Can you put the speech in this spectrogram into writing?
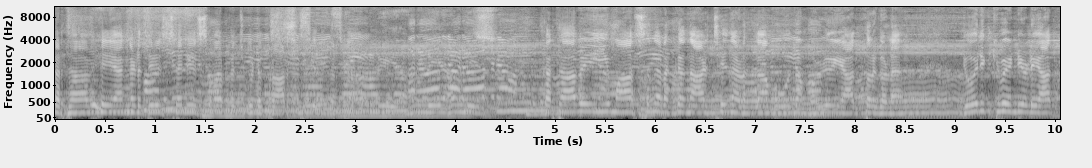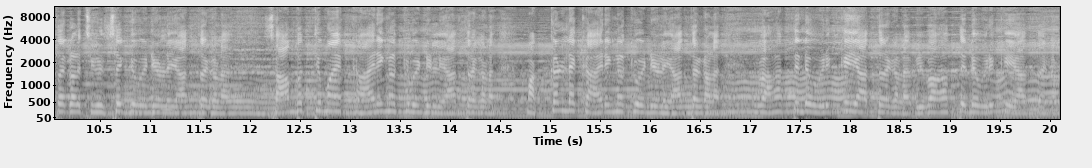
കർത്താവെ അങ്ങയുടെ തിരുസനെ സമർപ്പിച്ചുകൊണ്ട് പ്രാർത്ഥിക്കുന്നു. കർത്താവെ ഈ മാസം നടക്കുന്ന ആഴ്ചയിൽ നടക്കാൻ പോകുന്ന മുഴുവൻ യാത്രകൾ ജോലിക്ക് വേണ്ടിയുള്ള യാത്രകൾ ചികിത്സയ്ക്ക് വേണ്ടിയുള്ള യാത്രകൾ സാമ്പത്തികമായ കാര്യങ്ങൾക്ക് വേണ്ടിയുള്ള യാത്രകൾ മക്കളുടെ കാര്യങ്ങൾക്ക് വേണ്ടിയുള്ള യാത്രകൾ വിവാഹത്തിന്റെ ഒരുക്ക യാത്രകൾ വിവാഹത്തിന്റെ ഒരുക്ക യാത്രകൾ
